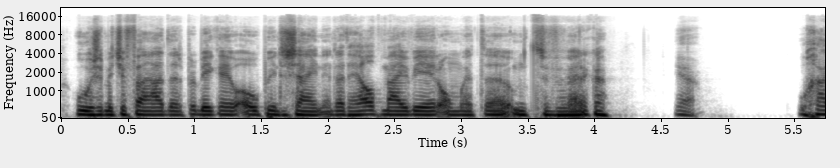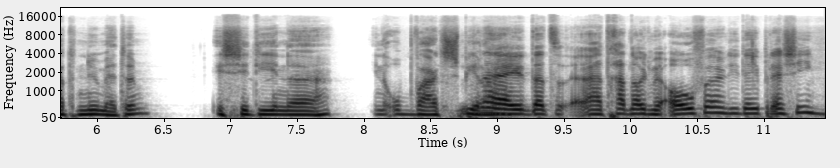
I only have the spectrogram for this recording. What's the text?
hoe is het met je vader, probeer ik heel open in te zijn. En dat helpt mij weer om het, om te verwerken. Hoe gaat het nu met hem? Is, zit hij in, in een opwaartse spiraal? Nee, dat, het gaat nooit meer over, die depressie.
